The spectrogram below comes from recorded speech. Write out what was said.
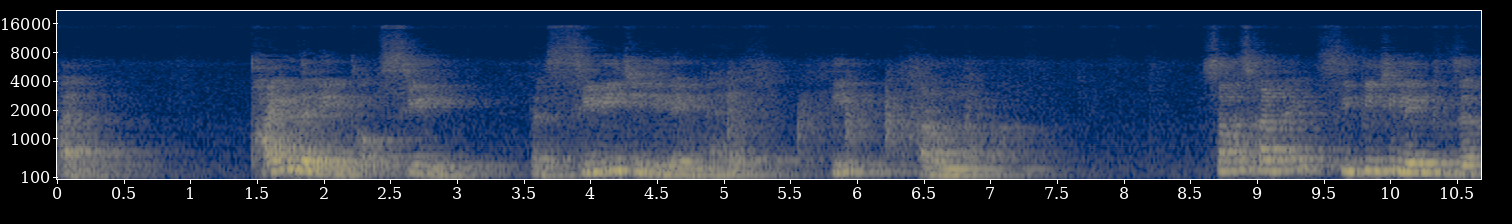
five find the length of C D तर सीडी ची जी लेंथ आहे ती काढून टाका सहज काढता येईल सीपी ची लेंथ जर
